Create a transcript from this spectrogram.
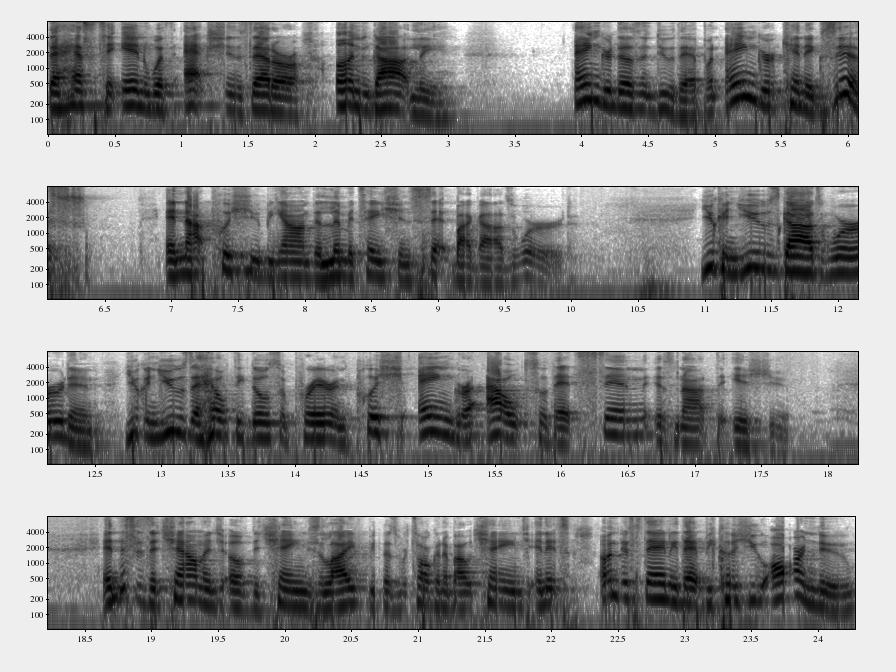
that has to end with actions that are ungodly. Anger doesn't do that, but anger can exist and not push you beyond the limitations set by God's word. You can use God's word and you can use a healthy dose of prayer and push anger out so that sin is not the issue. And this is the challenge of the changed life because we're talking about change. And it's understanding that because you are new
